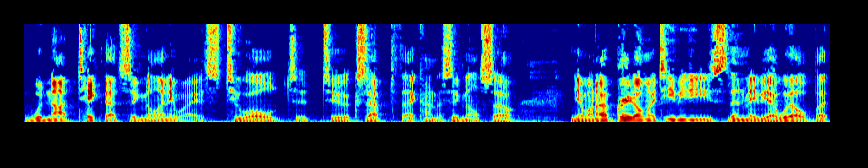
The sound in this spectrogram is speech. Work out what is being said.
would not take that signal anyway. It's too old to to accept that kind of signal. So, you know, when I upgrade all my TVs, then maybe I will. But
